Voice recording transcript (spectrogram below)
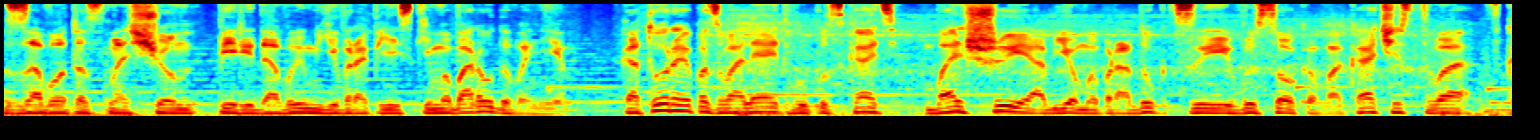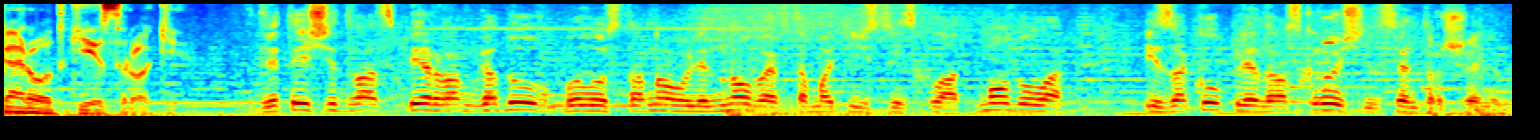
Завод оснащен передовым европейским оборудованием, которое позволяет выпускать большие объемы продукции высокого качества в короткие сроки. В 2021 году был установлен новый автоматический склад модула и закуплен раскроечный центр шеллинг.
